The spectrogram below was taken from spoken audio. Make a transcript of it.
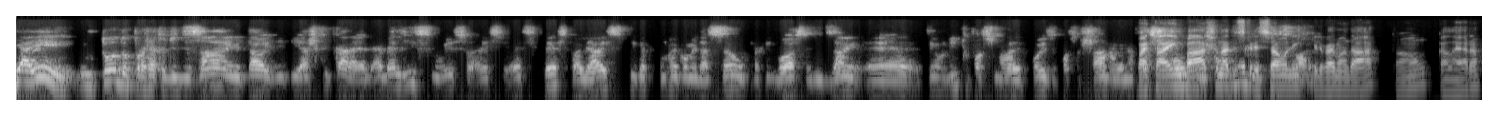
E aí, em todo o projeto de design e tal, e, e acho que, cara, é, é belíssimo isso, esse, esse, texto, aliás, fica como recomendação para quem gosta de design. É, tem um link que eu posso te mandar depois, eu posso achar. Na, na vai estar tá aí embaixo na descrição o link que ele vai mandar. Então, galera.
